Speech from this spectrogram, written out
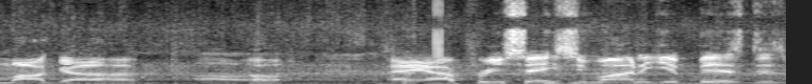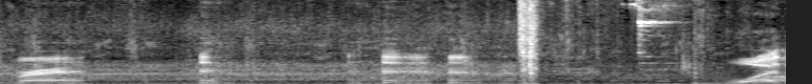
my god. Oh, Oh. Hey, I appreciate you minding your business, bruh. what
